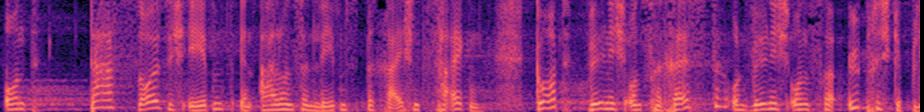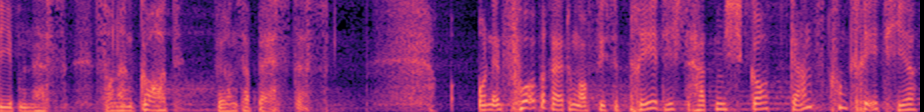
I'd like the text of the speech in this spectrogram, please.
Und das soll sich eben in all unseren Lebensbereichen zeigen. Gott will nicht unsere Reste und will nicht unsere übrig gebliebenes, sondern Gott will unser Bestes. Und in Vorbereitung auf diese Predigt hat mich Gott ganz konkret hier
